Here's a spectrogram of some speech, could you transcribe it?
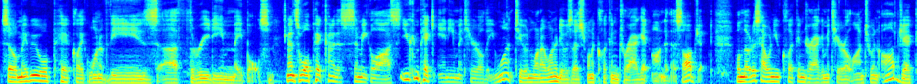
So maybe we'll pick like one of these uh, 3D maples. And so we'll pick kind of this semi-gloss. You can pick any material that you want to, and what I want to do is I just want to click and drag it onto this object. Well, notice how when you click and drag a material onto an object,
